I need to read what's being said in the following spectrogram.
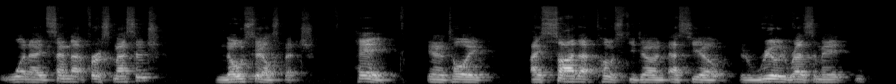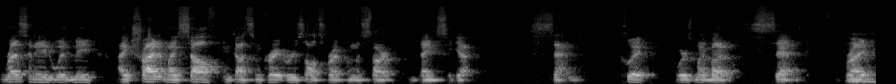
when I send that first message, no sales pitch. Hey, you know, totally. I saw that post you did on SEO. It really resonate resonated with me. I tried it myself and got some great results right from the start. Thanks again. Send. Click. Where's my button? Send. Right. Mm-hmm.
